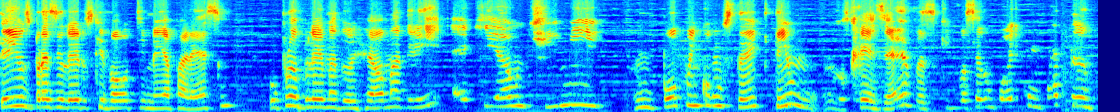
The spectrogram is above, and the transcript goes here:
Tem os brasileiros que voltam e meia aparecem. O problema do Real Madrid é que é um time um pouco inconstante, tem um, reservas que você não pode contar tanto.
